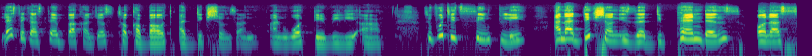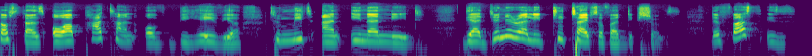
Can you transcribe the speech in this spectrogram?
Let's take a step back and just talk about addictions and, and what they really are. To put it simply, an addiction is a dependence on a substance or a pattern of behavior to meet an inner need. There are generally two types of addictions. The first is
